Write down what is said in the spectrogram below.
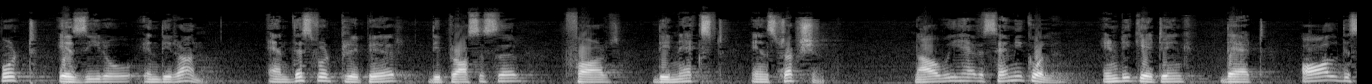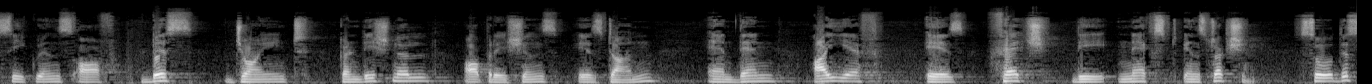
put a 0 in the run, and this would prepare the processor for the next instruction. Now we have a semicolon indicating that all the sequence of disjoint conditional operations is done, and then IF is fetch the next instruction. So this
